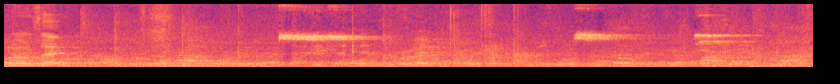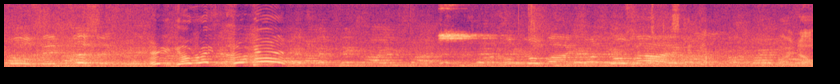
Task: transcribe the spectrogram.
You know what I'm saying? There you go, right? Go again. I know.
